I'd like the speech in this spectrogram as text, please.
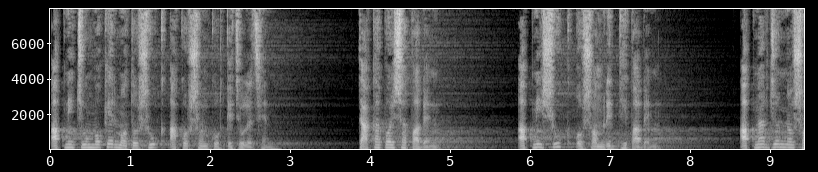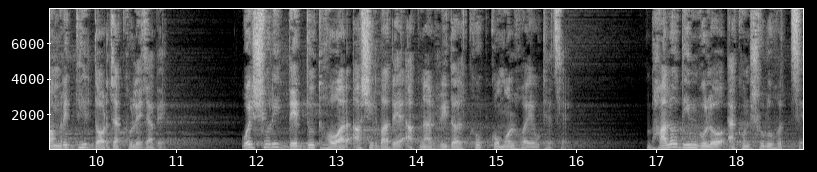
আপনি চুম্বকের মতো সুখ আকর্ষণ করতে চলেছেন। টাকা পয়সা পাবেন। আপনি সুখ ও সমৃদ্ধি পাবেন। আপনার জন্য সমৃদ্ধির দরজা খুলে যাবে। ঐশ্বরিক দেবদূত হওয়ার আশীর্বাদে আপনার হৃদয় খুব কোমল হয়ে উঠেছে। ভালো দিনগুলো এখন শুরু হচ্ছে।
